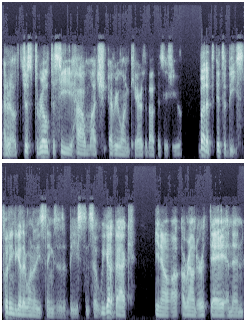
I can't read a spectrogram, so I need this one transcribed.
I don't know, just thrilled to see how much everyone cares about this issue but it's, it's a beast. Putting together one of these things is a beast. And so we got back, you know, around Earth Day, and then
